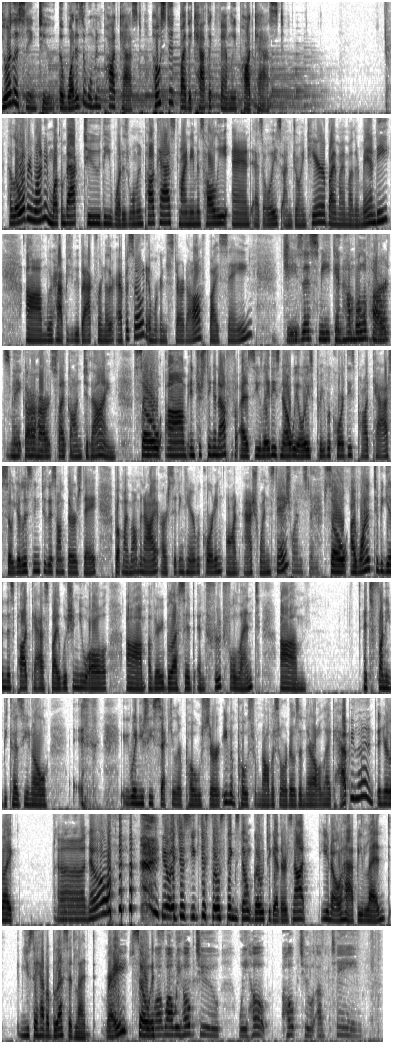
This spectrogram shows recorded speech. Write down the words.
You're listening to the What is a Woman podcast, hosted by the Catholic Family Podcast. Hello, everyone, and welcome back to the What is Woman podcast. My name is Holly, and as always, I'm joined here by my mother, Mandy. Um, we're happy to be back for another episode, and we're going to start off by saying, Jesus, meek and humble of hearts, make our hearts like unto thine. So, um, interesting enough, as you ladies know, we always pre record these podcasts. So, you're listening to this on Thursday, but my mom and I are sitting here recording on Ash Wednesday. Ash Wednesday. So, I wanted to begin this podcast by wishing you all um, a very blessed and fruitful Lent. Um, it's funny because, you know, when you see secular posts or even posts from Novus Ordos and they're all like happy lent and you're like uh no. You know it just you just those things don't go together. It's not you know happy lent. You say have a blessed lent right, right. so it's well, well we hope to we hope hope to obtain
